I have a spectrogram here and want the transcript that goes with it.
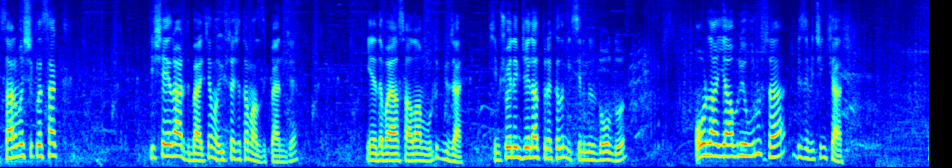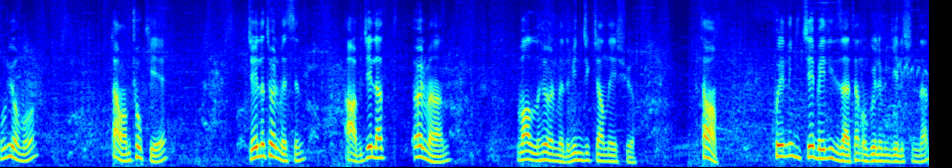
Sarmaşıklasak işe yarardı belki ama 3 taş atamazdık bence. Yine de bayağı sağlam vurduk. Güzel. Şimdi şöyle bir celat bırakalım. İksirimiz doldu. Oradan yavruya vurursa bizim için kar. Vuruyor mu? Tamam çok iyi. Cellat ölmesin. Abi cellat ölme lan. Vallahi ölmedi. Minicik canlı yaşıyor. Tamam. Kulenin gideceği belliydi zaten o golemin gelişinden.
